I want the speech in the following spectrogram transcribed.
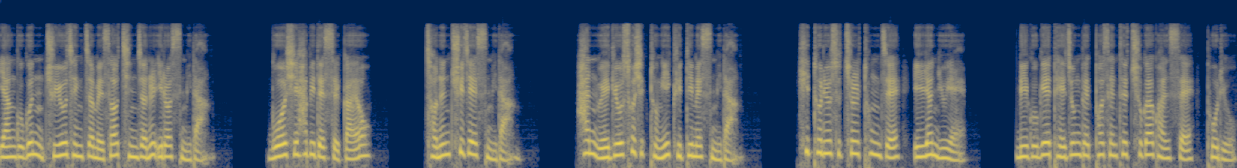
양국은 주요 쟁점에서 진전을 이뤘습니다. 무엇이 합의됐을까요? 저는 취재했습니다. 한 외교 소식통이 귀띔했습니다. 히토류 수출 통제 1년 유예. 미국의 대중 100% 추가 관세 보류.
